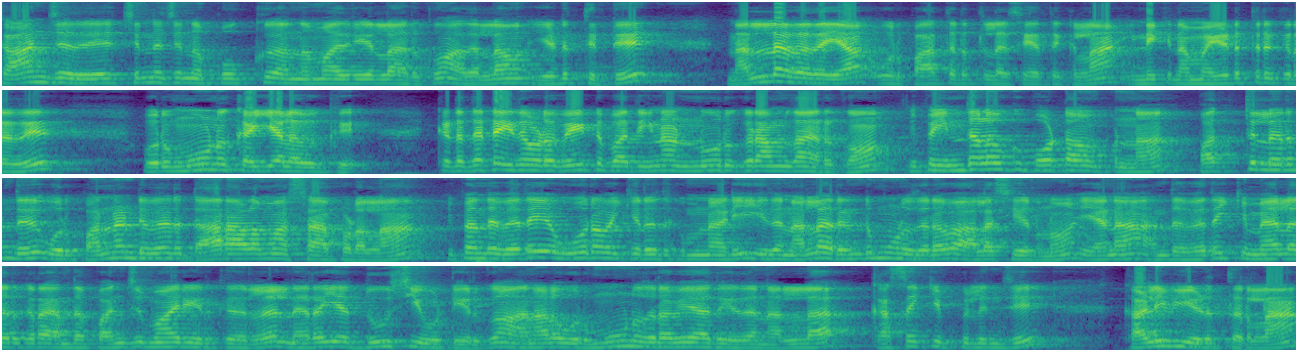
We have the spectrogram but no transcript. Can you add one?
காஞ்சது சின்ன சின்ன பொக்கு அந்த மாதிரியெல்லாம் இருக்கும். அதெல்லாம் எடுத்துட்டு நல்ல விதையாக ஒரு பாத்திரத்தில் சேர்த்துக்கலாம். இன்றைக்கி நம்ம எடுத்துருக்கிறது ஒரு மூணு கையளவுக்கு கிட்டத்தட்ட இதோட வெயிட் பார்த்தீங்கன்னா நூறு கிராம் தான் இருக்கும். இப்போ இந்த அளவுக்கு போட்டோம் அப்படின்னா பத்துலேருந்து ஒரு பன்னெண்டு பேர் தாராளமாக சாப்பிடலாம். இப்போ இந்த விதையை ஊற வைக்கிறதுக்கு முன்னாடி இதை நல்லா ரெண்டு மூணு தடவை அலசிடணும். ஏன்னா அந்த விதைக்கு மேலே இருக்கிற அந்த பஞ்சு மாதிரி இருக்கிறதுல நிறைய தூசி ஒட்டியிருக்கும். அதனால் ஒரு மூணு தடவையாவது இதை நல்லா கசக்கி பிழிஞ்சு கழுவி எடுத்துடலாம்.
